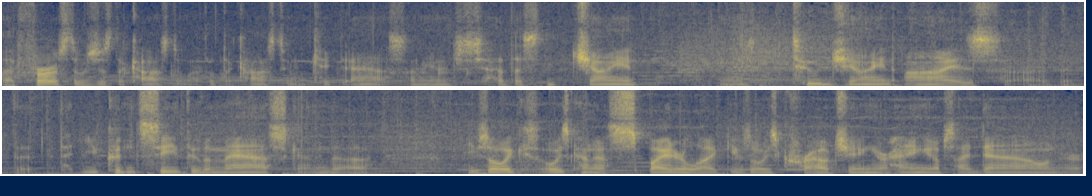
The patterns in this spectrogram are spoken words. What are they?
At first, it was just the costume. I thought the costume kicked ass. I mean, it just had this giant, you know, two giant eyes uh, that, that, that, you couldn't see through the mask, and uh, he was always always kind of spider-like. He was always crouching or hanging upside down or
